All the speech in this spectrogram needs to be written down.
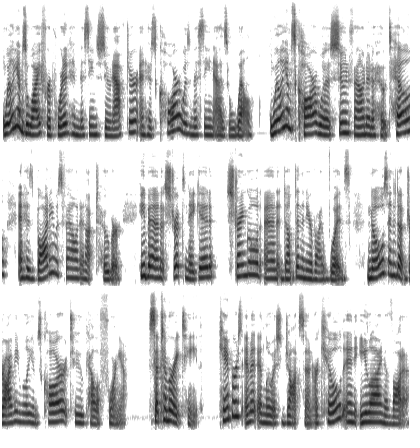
William's wife reported him missing soon after, and his car was missing as well. William's car was soon found in a hotel, and his body was found in October. He'd been stripped naked, strangled, and dumped in the nearby woods. Knowles ended up driving Williams' car to California. September 18th. Campers Emmett and Lois Johnson are killed in Ely, Nevada.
